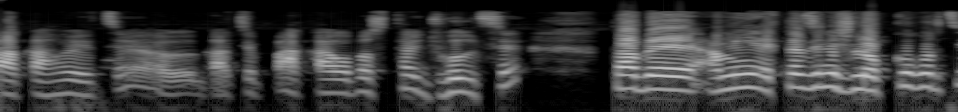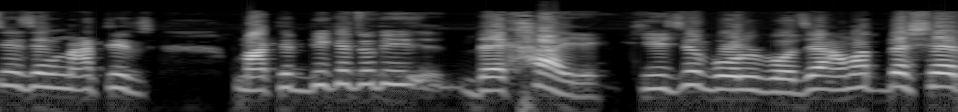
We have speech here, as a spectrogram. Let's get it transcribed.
পাকা হয়েছে গাছে পাকা অবস্থায় ঝুলছে। তবে আমি একটা জিনিস লক্ষ্য করছি যে মাটির মাটির দিকে যদি দেখায় কি যে বলব যে আমার দেশের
